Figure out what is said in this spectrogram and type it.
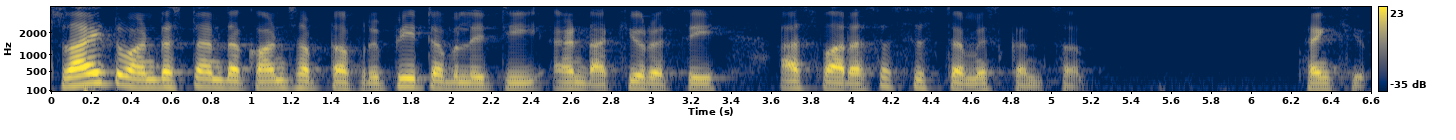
try to understand the concept of repeatability and accuracy as far as a system is concerned. Thank you.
